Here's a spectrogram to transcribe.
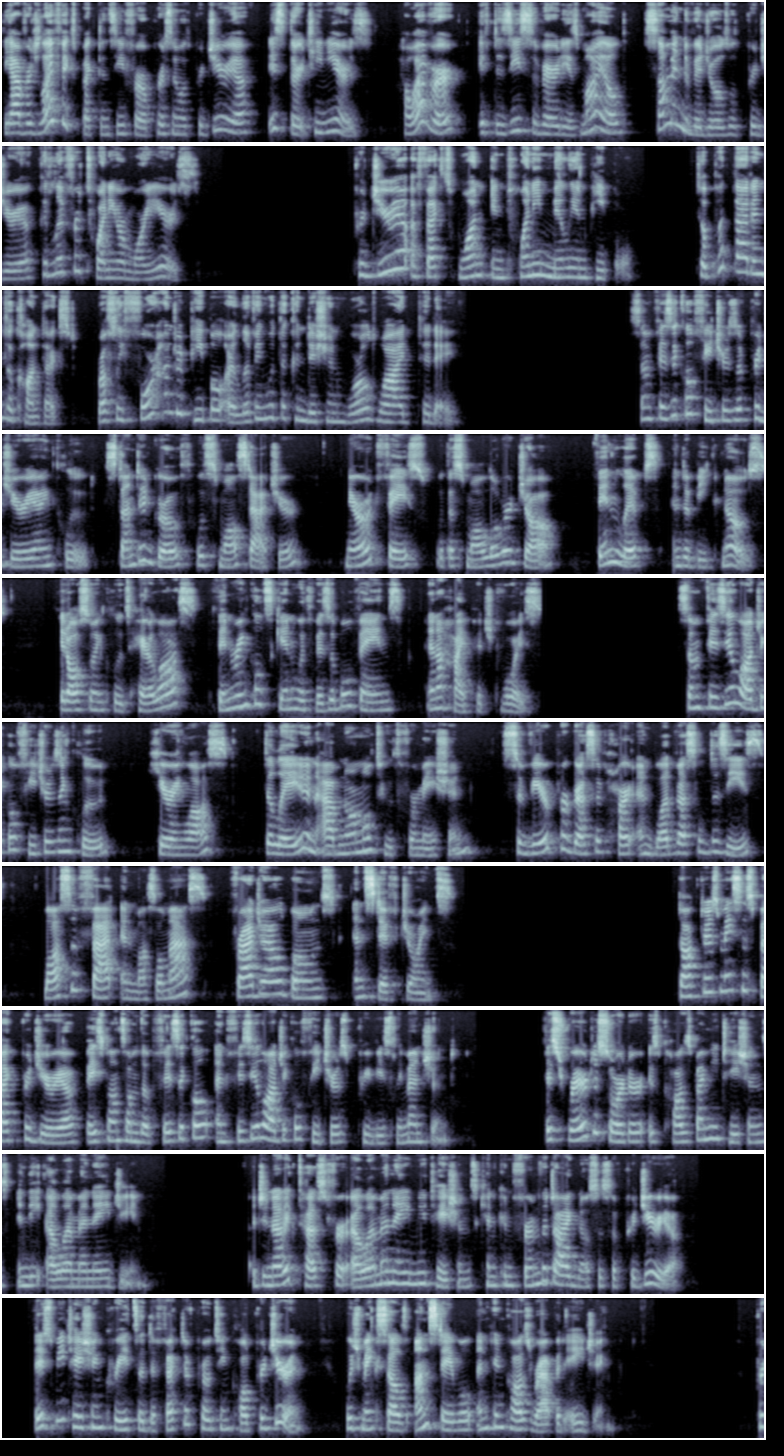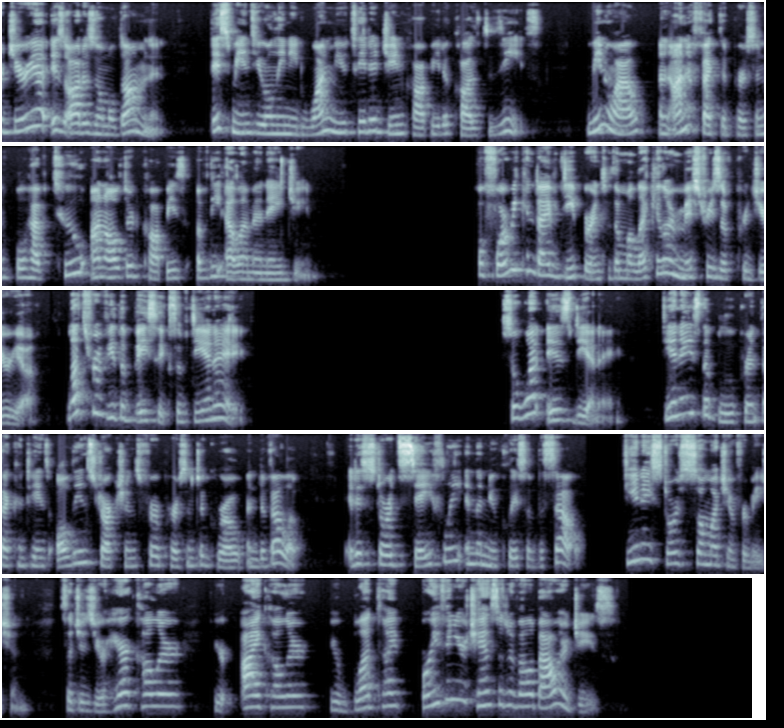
The average life expectancy for a person with progeria is 13 years. However, if disease severity is mild, some individuals with progeria could live for 20 or more years. Progeria affects 1 in 20 million people. To put that into context, roughly 400 people are living with the condition worldwide today. Some physical features of progeria include stunted growth with small stature, narrowed face with a small lower jaw, thin lips, and a beak nose. It also includes hair loss, thin wrinkled skin with visible veins, and a high-pitched voice. Some physiological features include hearing loss, delayed and abnormal tooth formation, severe progressive heart and blood vessel disease, loss of fat and muscle mass, fragile bones, and stiff joints. Doctors may suspect progeria based on some of the physical and physiological features previously mentioned. This rare disorder is caused by mutations in the LMNA gene. A genetic test for LMNA mutations can confirm the diagnosis of progeria. This mutation creates a defective protein called progerin, which makes cells unstable and can cause rapid aging. Progeria is autosomal dominant. This means you only need one mutated gene copy to cause disease. Meanwhile, an unaffected person will have two unaltered copies of the LMNA gene. Before we can dive deeper into the molecular mysteries of progeria, let's review the basics of DNA. So what is DNA? DNA is the blueprint that contains all the instructions for a person to grow and develop. It is stored safely in the nucleus of the cell. DNA stores so much information, such as your hair color, your eye color, your blood type, or even your chance to develop allergies.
